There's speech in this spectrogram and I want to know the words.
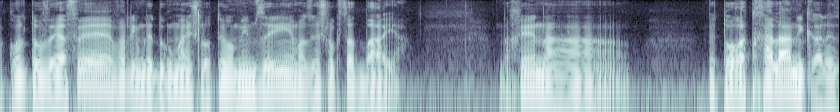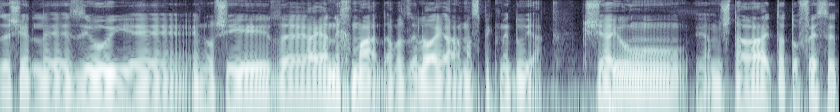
הכל טוב ויפה, אבל אם לדוגמה יש לו תאומים זהים, אז יש לו קצת בעיה. לכן, ה... בתור התחלה, נקרא לזה, של אה, זיהוי אה, אנושי, זה היה נחמד, אבל זה לא היה מספיק מדויק. כשהיו, המשטרה הייתה תופסת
